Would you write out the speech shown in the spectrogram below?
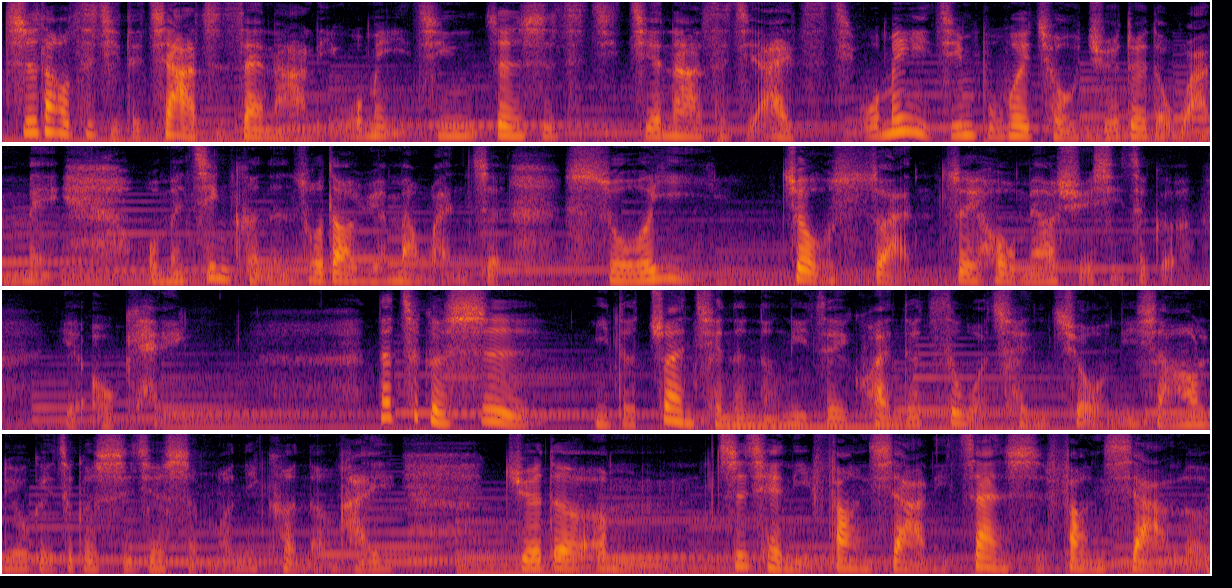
知道自己的价值在哪里，我们已经认识自己、接纳自己、爱自己，我们已经不会求绝对的完美，我们尽可能做到圆满完整。所以，就算最后我们要学习这个。也 OK，那这个是你的赚钱的能力这一块，你的自我成就，你想要留给这个世界什么？你可能还觉得，嗯，之前你放下，你暂时放下了，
